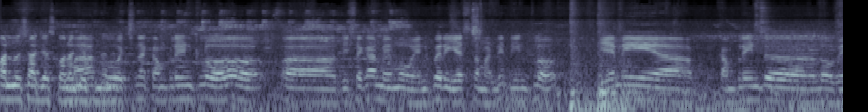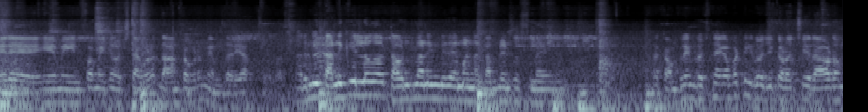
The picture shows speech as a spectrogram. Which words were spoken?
పనులు స్టార్ట్ చేసుకోవాలని చెప్తున్నాను వచ్చిన కంప్లైంట్లో ఆ, దిశగా మేము ఎంక్వైరీ చేస్తామండి. దీంట్లో ఏమి కంప్లైంట్లో వేరే ఏమి ఇన్ఫర్మేషన్ వచ్చినా కూడా దాంట్లో కూడా మేము దర్యాప్తు చేయాలి మరి మీ తనిఖీల్లో టౌన్ ప్లానింగ్ మీద ఏమన్నా కంప్లైంట్స్ వస్తున్నాయి? కంప్లైంట్లు వచ్చినాయి కాబట్టి ఈరోజు ఇక్కడ వచ్చి రావడం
